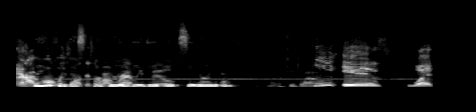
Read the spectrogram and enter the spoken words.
And I've Playing always thought this desktop about Bradley Bill. 9BD8C9F. She's loud. He is what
